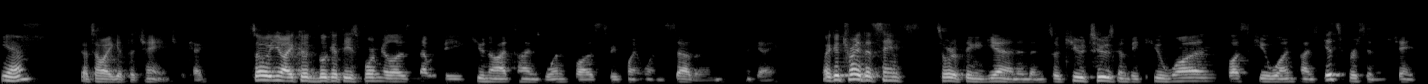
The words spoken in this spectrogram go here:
Yeah. That's how I get the change, okay? So, you know, I could look at these formulas and that would be Q naught times one plus 3.17, okay? I could try the same sort of thing again. And then, so Q2 is going to be Q1 plus Q1 times its percentage change.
